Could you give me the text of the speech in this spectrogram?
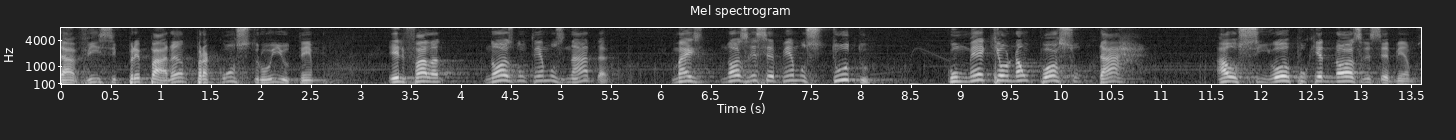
Davi se preparando para construir o templo, ele fala: Nós não temos nada, mas nós recebemos tudo. Como é que eu não posso dar ao Senhor porque nós recebemos?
